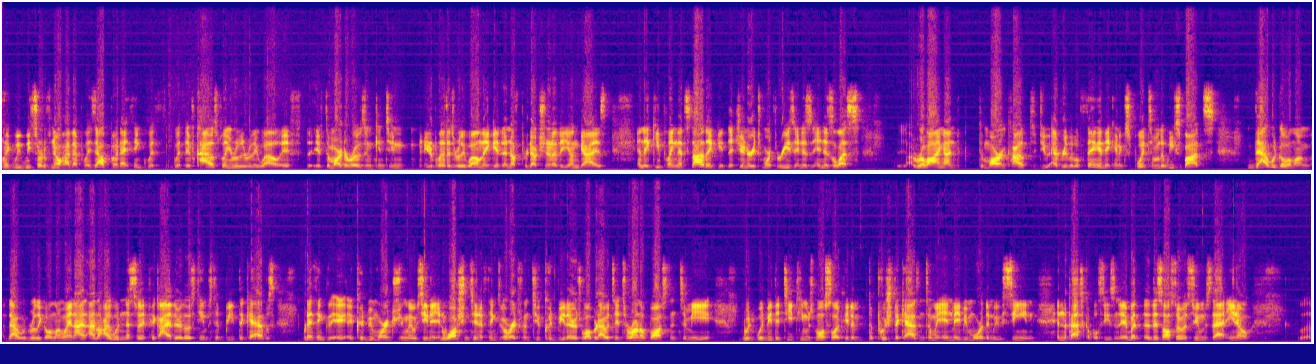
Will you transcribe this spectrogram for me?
like we, we sort of know how that plays out. But I think with, with if Kyle's playing really really well, if if DeMar DeRozan continue to play this really well, and they get enough production out of the young guys, and they keep playing that style that get that generates more threes and is and is less relying on DeMar and Kyle to do every little thing, and they can exploit some of the weak spots. That would go along. That would really go a long way. And I, I, I wouldn't necessarily pick either of those teams to beat the Cavs, but I think it, it, could be more interesting than we've seen it in Washington. If things go right for them too, could be there as well. But I would say Toronto, Boston, to me, would, would be the T teams most likely to, to push the Cavs in some way, and maybe more than we've seen in the past couple seasons. Eh, but this also assumes that you know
